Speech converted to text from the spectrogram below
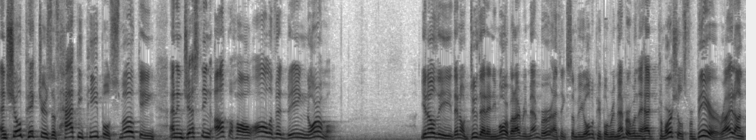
and show pictures of happy people smoking and ingesting alcohol, all of it being normal. You know, the, they don't do that anymore, but I remember, and I think some of the older people remember when they had commercials for beer, right? On,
